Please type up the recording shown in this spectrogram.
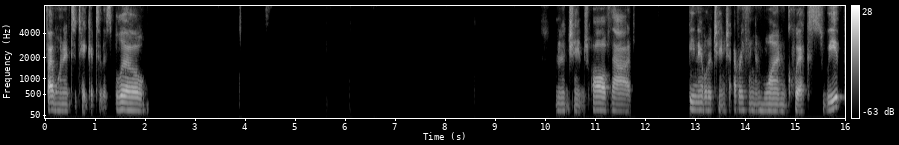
If I wanted to take it to this blue, I'm going to change all of that. Being able to change everything in one quick sweep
